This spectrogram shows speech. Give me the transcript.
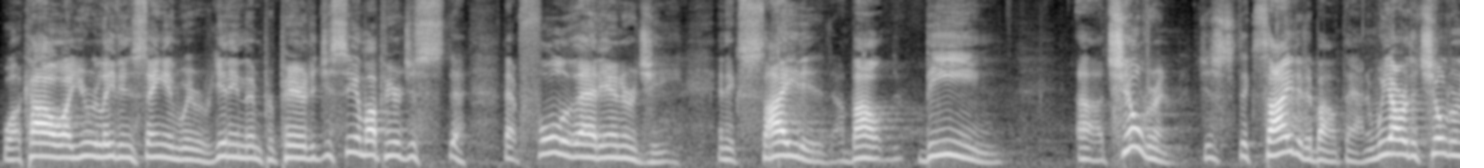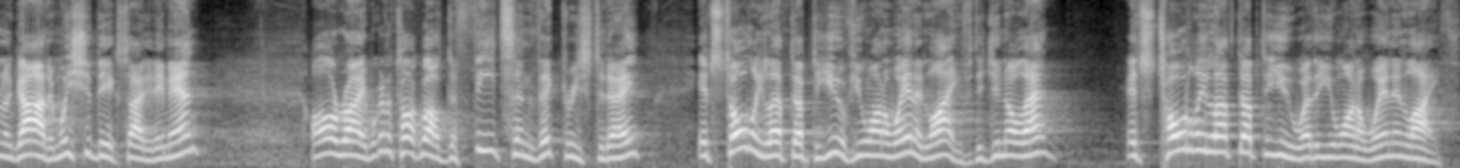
well, Kyle, while you were leading singing, we were getting them prepared. Did you see them up here just that, that full of that energy and excited about being uh, children? Just excited about that. And we are the children of God, and we should be excited. Amen? All right, we're going to talk about defeats and victories today. It's totally left up to you if you want to win in life. Did you know that? It's totally left up to you whether you want to win in life.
